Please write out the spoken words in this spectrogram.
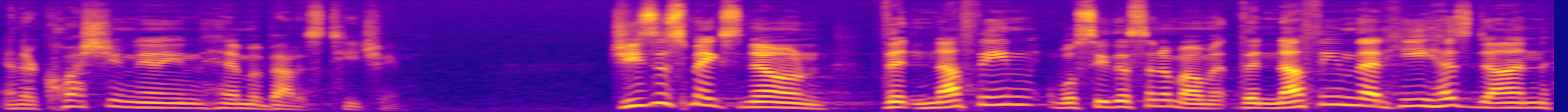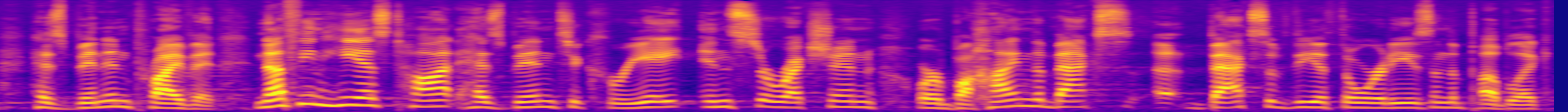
and they're questioning him about his teaching. Jesus makes known that nothing, we'll see this in a moment, that nothing that he has done has been in private. Nothing he has taught has been to create insurrection or behind the backs, uh, backs of the authorities and the public,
